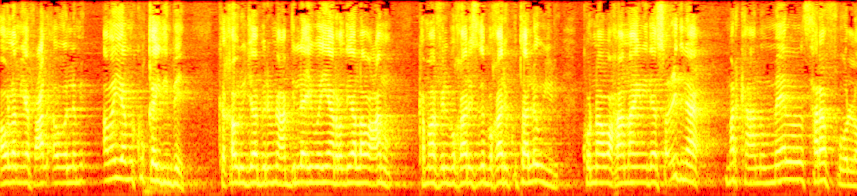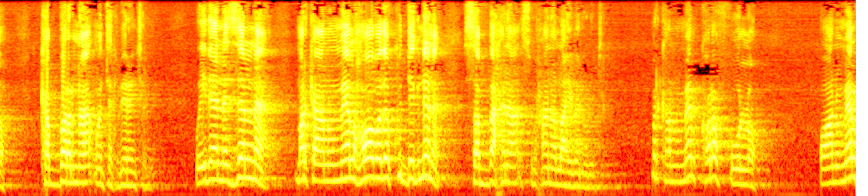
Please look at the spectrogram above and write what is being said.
aw lam yafcal ama yaama ku qaydinbe ka qowli jaabir bni cabdillaahi weeyaan radia allahu canhu kama fi lbukhaari sida bukhaari ku taalle uu yidhi kunaa waxaan ahayn idaa sacidnaa markaanu meel sare fuullo kabarnaa waan takbiiran jirnay waidaa nazalnaa markaanu meel hoobada ku degnana sabaxnaa subxaana allahi baan odhan jirnay markaanu meel kore fuullo oo aanu meel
